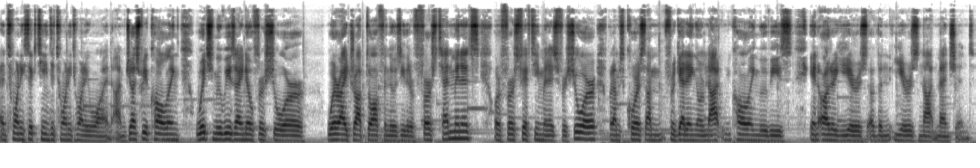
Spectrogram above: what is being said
and 2016 to 2021. I'm just recalling which movies I know for sure where I dropped off in those either first 10 minutes or first 15 minutes for sure, but I'm, of course I'm forgetting or not recalling movies in other years of the years not mentioned.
